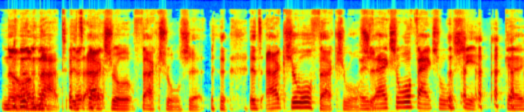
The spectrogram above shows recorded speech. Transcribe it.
No, I'm not. It's actual factual shit. It's actual factual It's shit. actual factual shit. Okay.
